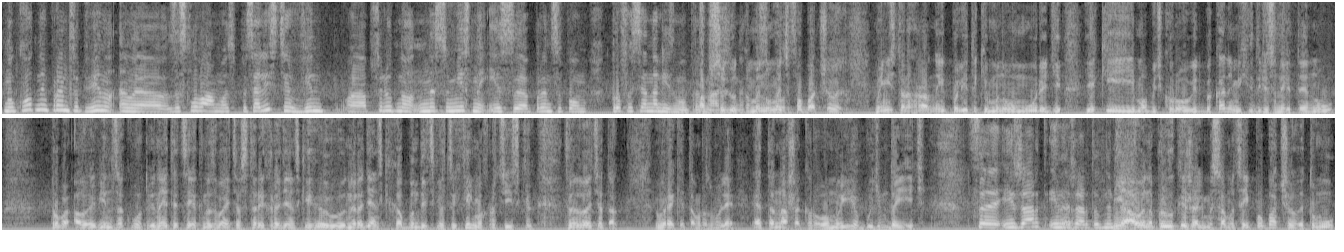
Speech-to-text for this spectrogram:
Ну, квотний принцип, він, е, за словами спеціалістів, він е, абсолютно несумісний із е, принципом професіоналізму призначених. Абсолютно. Ми, ну, ми це побачили. Міністр аграрної політики в минулому уряді, який, мабуть, корову від бика не міг відрізнити. Ну, але він за квотою. Знаєте, це як називається в старих радянських, не радянських, а бандитських цих фільмах російських. Це називається так. В реки там розмовляє. Це наша корова, ми її будемо доїти. Це і жарт, і не жарт Ні, одночасно. але на превеликий жаль, ми саме це і побачили. Тому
